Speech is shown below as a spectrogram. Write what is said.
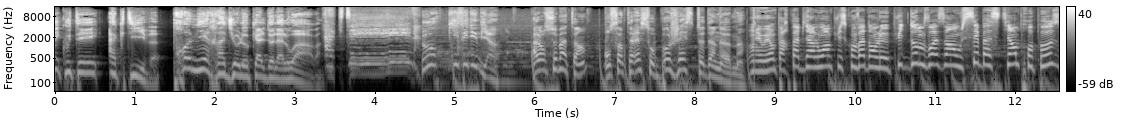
Vous écoutez Active, première radio locale de la Loire. Active. Oh, qui fait du bien Alors ce matin, on s'intéresse au beau geste d'un homme. Et oui, on part pas bien loin puisqu'on va dans le Puy-de-Dôme voisin où Sébastien propose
